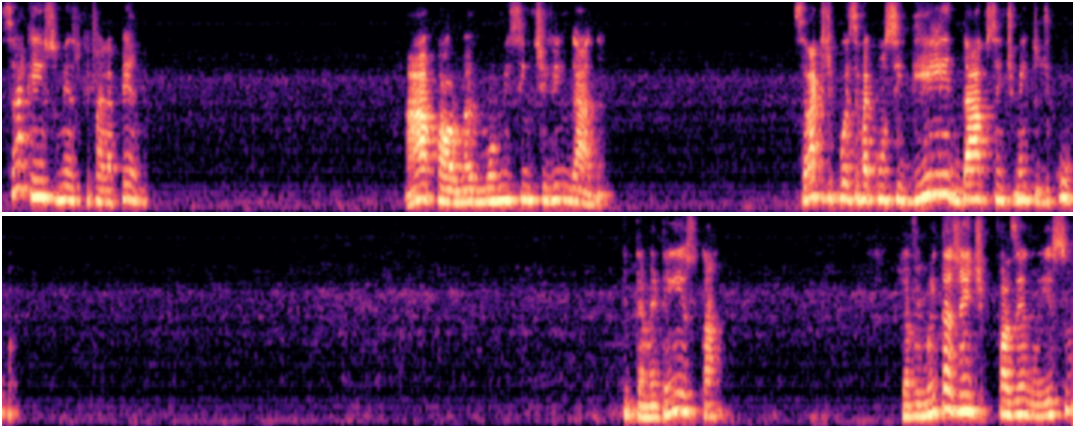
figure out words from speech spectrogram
Será que é isso mesmo que vale a pena? Ah, Paulo, mas não vou me sentir vingada. Será que depois você vai conseguir lidar com o sentimento de culpa? Que também tem isso, tá? Já vi muita gente fazendo isso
